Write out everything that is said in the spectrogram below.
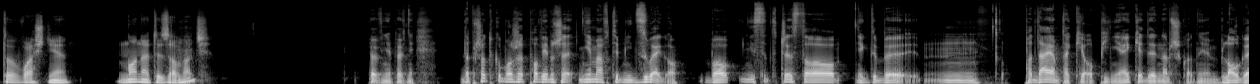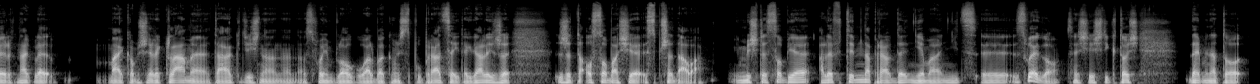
to właśnie monetyzować? Pewnie, pewnie. na początku może powiem, że nie ma w tym nic złego, bo niestety często jak gdyby mm, padają takie opinie, kiedy na przykład, nie wiem, bloger nagle ma jakąś reklamę, tak, gdzieś na, na, na, swoim blogu albo jakąś współpracę i tak dalej, że, że ta osoba się sprzedała. I myślę sobie, ale w tym naprawdę nie ma nic y, złego. W sensie, jeśli ktoś, dajmy na to,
